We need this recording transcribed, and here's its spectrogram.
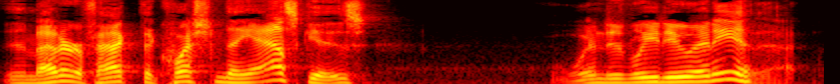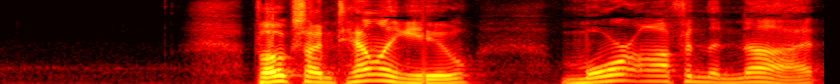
As a matter of fact, the question they ask is, when did we do any of that? Folks, I'm telling you, more often than not,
